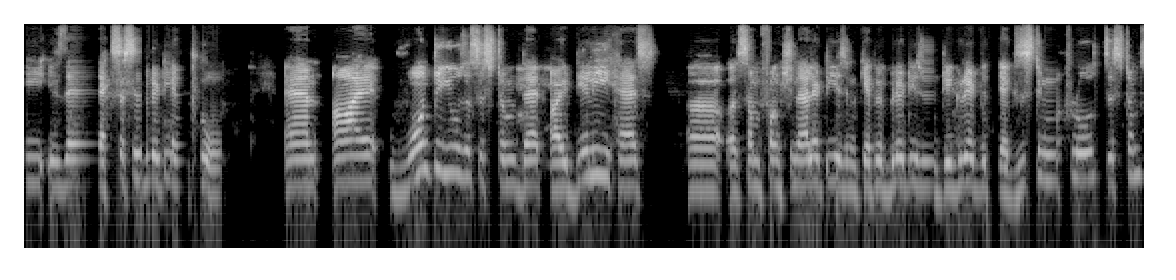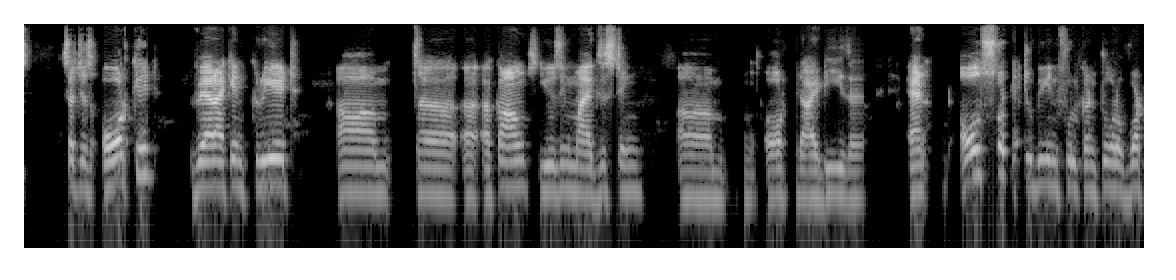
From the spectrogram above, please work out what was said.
is the accessibility and control. And I want to use a system that ideally has uh, uh, some functionalities and capabilities to integrate with the existing workflow systems, such as ORCID, where I can create um, uh, uh accounts using my existing um, ORCID IDs, and also to be in full control of what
